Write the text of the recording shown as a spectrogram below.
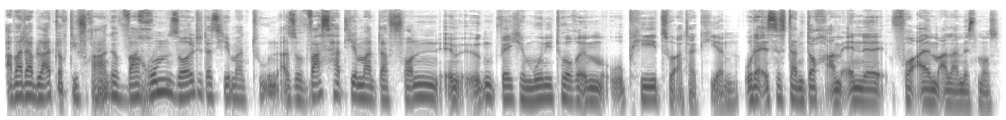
Aber da bleibt doch die Frage, warum sollte das jemand tun? Also was hat jemand davon, irgendwelche Monitore im OP zu attackieren? Oder ist es dann doch am Ende vor allem Alarmismus?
